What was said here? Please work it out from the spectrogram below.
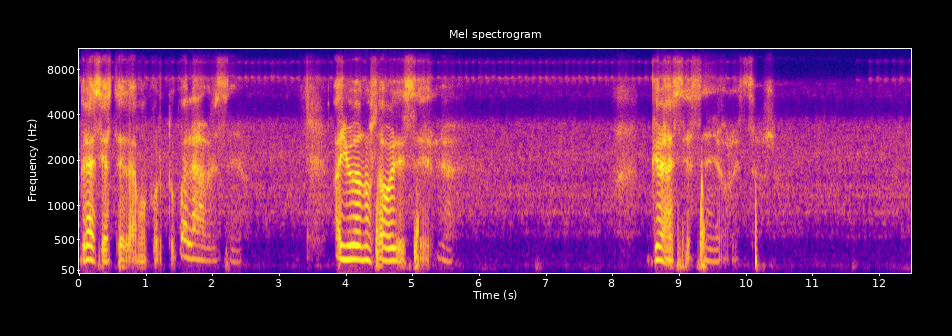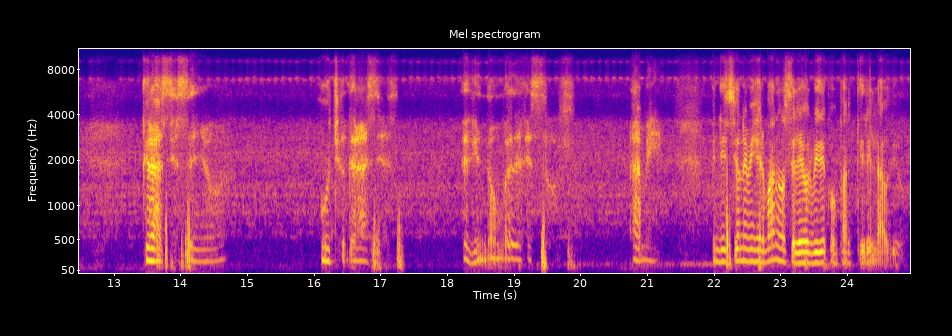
Gracias te damos por tu palabra, Señor. Ayúdanos a obedecerla. Gracias, Señor Jesús. Gracias, Señor. Muchas gracias. En el nombre de Jesús. Amén. Bendiciones mis hermanos, no se les olvide compartir el audio.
